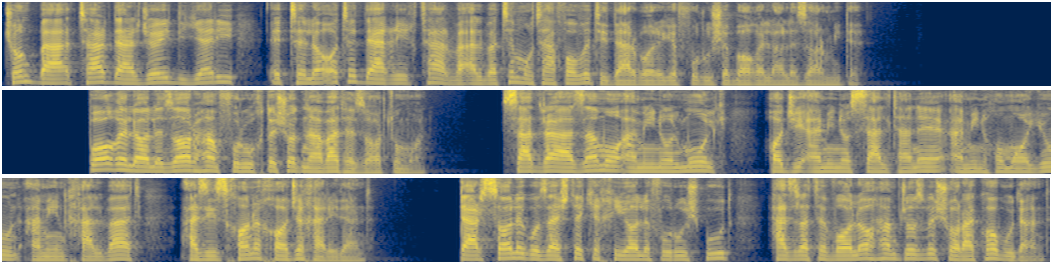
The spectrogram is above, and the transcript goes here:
چون بعدتر در جای دیگری اطلاعات دقیقتر و البته متفاوتی درباره فروش باغ لالزار میده. باغ لالزار هم فروخته شد 90 هزار تومان. صدر اعظم و امین الملک، حاجی امین و سلطنه، امین همایون، امین خلوت، عزیزخان خاجه خریدند. در سال گذشته که خیال فروش بود، حضرت والا هم جزو شرکا بودند.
